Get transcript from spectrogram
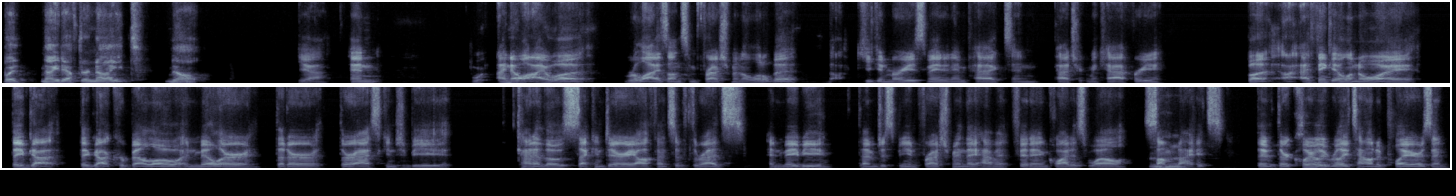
but night after night, no. Yeah, and I know Iowa relies on some freshmen a little bit, Keegan Murray's made an impact and Patrick McCaffery, But I, think Illinois, they've got they've got Curbelo and Miller that are they're asking to be kind of those secondary offensive threats, and maybe them just being freshmen, they haven't fit in quite as well. Some mm-hmm. nights they're, they're clearly really talented players and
